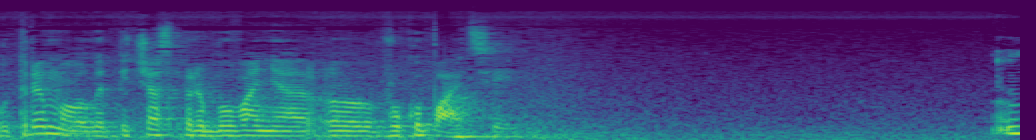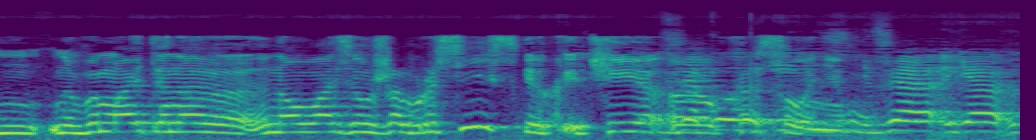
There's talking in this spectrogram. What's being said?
утримували під час перебування е, в окупації? М, Ви маєте на, на увазі вже в російських чи е, в Херсоні? і- вже я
